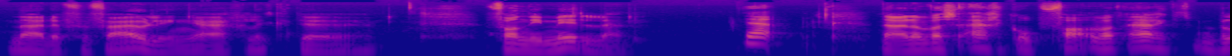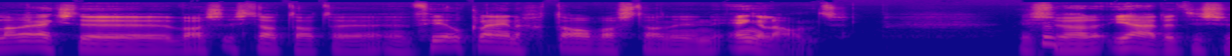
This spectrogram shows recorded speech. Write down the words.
naar de vervuiling eigenlijk de, van die middelen. Ja. Nou, dan was eigenlijk opvallend. Wat eigenlijk het belangrijkste was, is dat dat uh, een veel kleiner getal was dan in Engeland. Dus hadden, ja, dat is,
